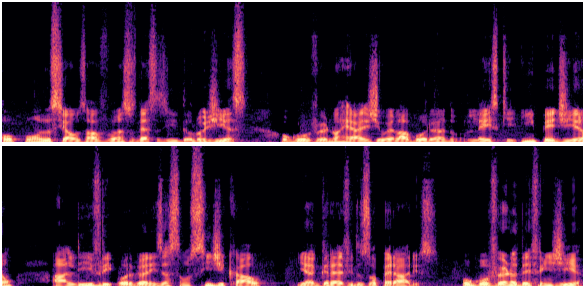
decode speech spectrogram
Opondo-se aos avanços dessas ideologias, o governo reagiu elaborando leis que impediram a livre organização sindical e a greve dos operários. O governo defendia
